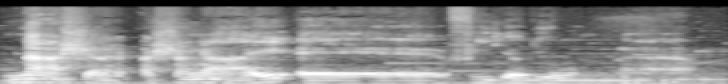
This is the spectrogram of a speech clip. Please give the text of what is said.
nasce a Shanghai, è figlio di un, um,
